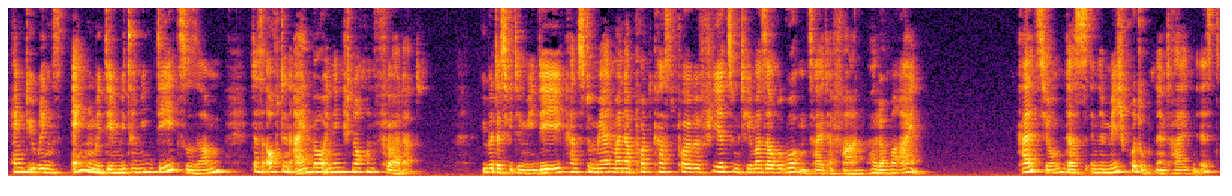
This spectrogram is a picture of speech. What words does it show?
hängt übrigens eng mit dem Vitamin D zusammen, das auch den Einbau in den Knochen fördert. Über das Vitamin D kannst du mehr in meiner Podcast Folge 4 zum Thema saure Gurkenzeit erfahren. Hör doch mal rein. Calcium, das in den Milchprodukten enthalten ist,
